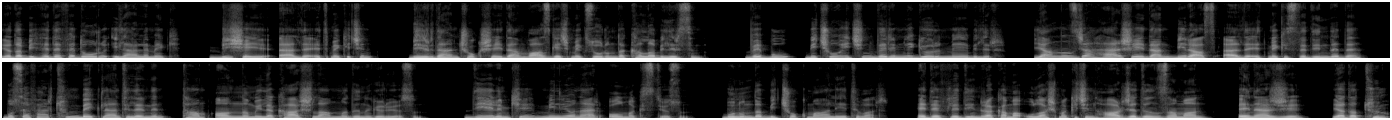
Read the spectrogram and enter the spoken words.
ya da bir hedefe doğru ilerlemek. Bir şeyi elde etmek için birden çok şeyden vazgeçmek zorunda kalabilirsin. Ve bu birçoğu için verimli görünmeyebilir. Yalnızca her şeyden biraz elde etmek istediğinde de bu sefer tüm beklentilerinin tam anlamıyla karşılanmadığını görüyorsun. Diyelim ki milyoner olmak istiyorsun. Bunun da birçok maliyeti var. Hedeflediğin rakama ulaşmak için harcadığın zaman, enerji ya da tüm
